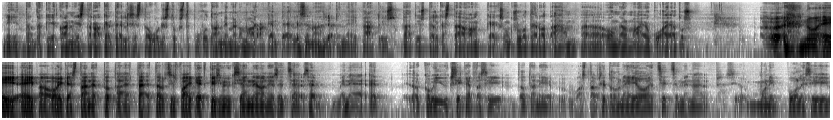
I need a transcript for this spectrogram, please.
Niin, tämän takia niistä rakenteellisista uudistuksista puhutaan nimenomaan rakenteellisina, Jep. että ne ei päätyisi, päätyisi pelkästään hankkeeksi. Onko sulla Tero tähän ongelmaan joku ajatus? No ei, eipä oikeastaan, että, tota, että, että siis vaikeita kysymyksiä ne on, ja sit se, se menee, että kovin yksinkertaisia tota, niin vastauksia tuohon ei ole, että sitten se mennään monipuolisia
